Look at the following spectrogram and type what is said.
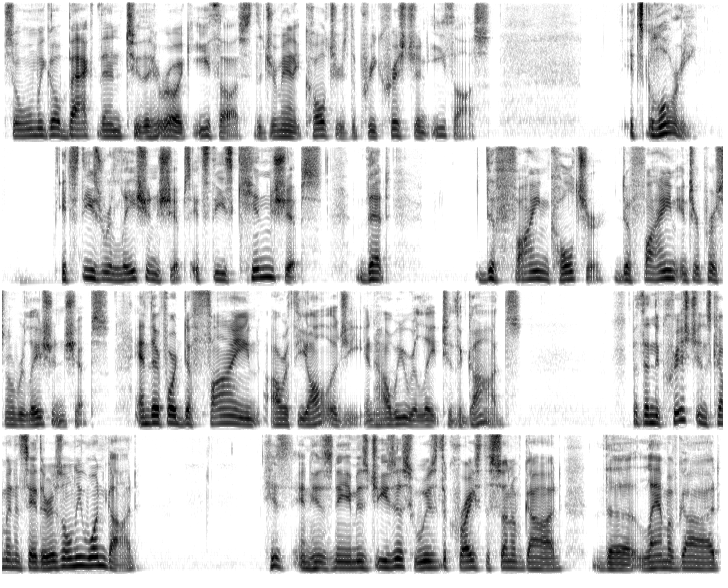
So when we go back then to the heroic ethos, the Germanic cultures, the pre Christian ethos, it's glory. It's these relationships, it's these kinships that define culture, define interpersonal relationships, and therefore define our theology and how we relate to the gods. But then the Christians come in and say there is only one God, his, and his name is Jesus, who is the Christ, the Son of God, the Lamb of God,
